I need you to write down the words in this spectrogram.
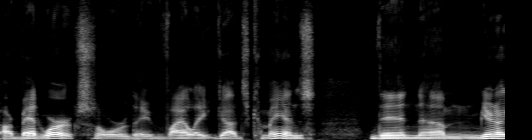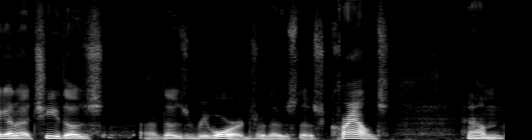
are bad works or they violate God's commands, then um, you're not going to achieve those uh, those rewards or those those crowns. Um,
